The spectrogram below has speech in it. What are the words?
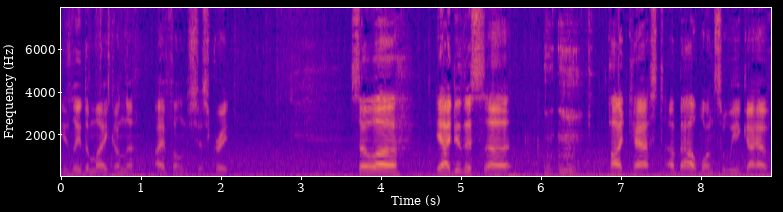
Usually the mic on the iPhone is just great. So, uh, yeah, I do this uh, podcast about once a week. I have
